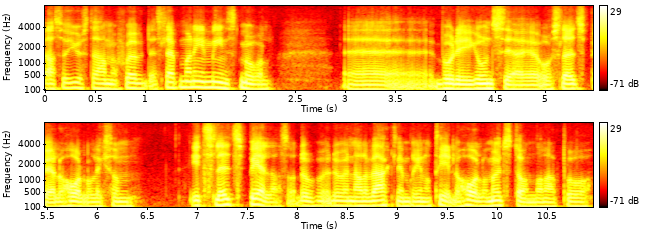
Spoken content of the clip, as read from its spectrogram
alltså just det här med Skövde. Släpper man in minst mål eh, både i grundserie och slutspel och håller liksom i ett slutspel alltså, då, då när det verkligen brinner till och håller motståndarna på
